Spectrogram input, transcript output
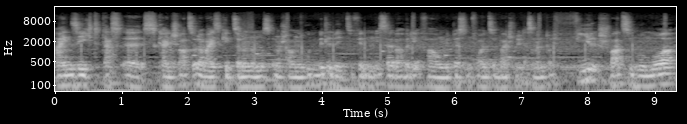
Einsicht, dass äh, es kein Schwarz oder Weiß gibt, sondern man muss immer schauen, einen guten Mittelweg zu finden. Ich selber habe die Erfahrung mit besten Freunden zum Beispiel, dass man durch viel schwarzen Humor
